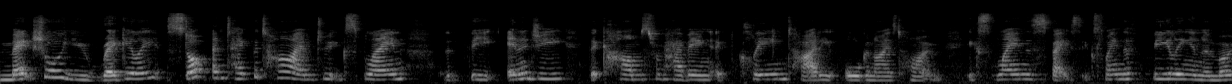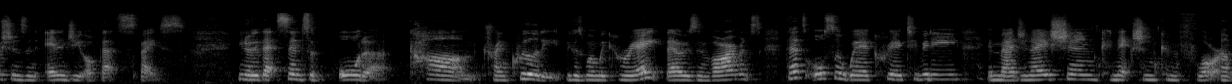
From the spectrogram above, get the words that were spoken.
make sure you regularly stop and take the time to explain the energy that comes from having a clean, tidy, organized home. Explain the space, explain the feeling and emotions and energy of that space. You know, that sense of order, calm, tranquility, because when we create those environments, that's also where creativity, imagination, connection can flourish. Um,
